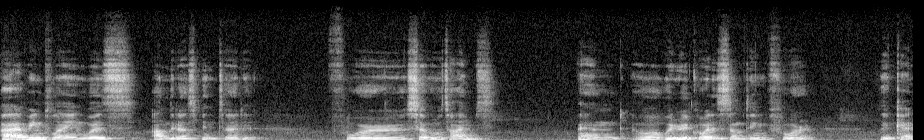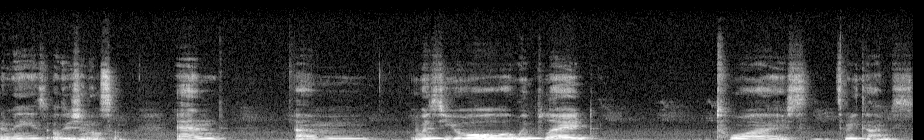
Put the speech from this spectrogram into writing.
I've been playing with Andreas Winter for several times. And well, we recorded something for the academy's audition also. And um, with Yo we played twice three times.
